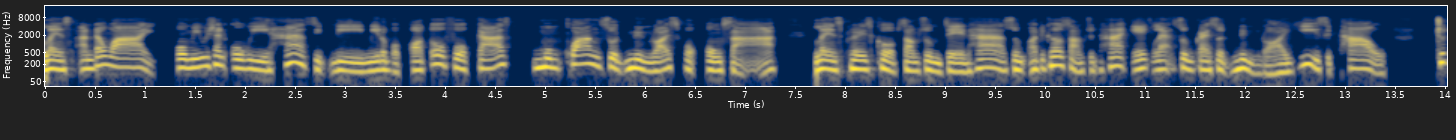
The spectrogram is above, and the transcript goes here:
เลนส์ Under Wide Omi Vision OV 50D มีระบบออโต้โฟกัสมุมกว้างสุด 116 องศา เลนส์ Periscope Samsung Gen 5ซูม Optical 3.5x และซูมไกลสุด 120 เท่า ชุด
